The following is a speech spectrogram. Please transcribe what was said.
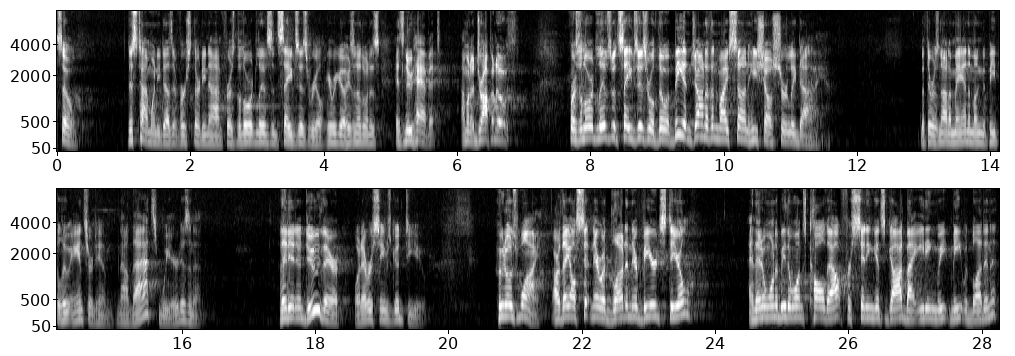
So, this time when he does it, verse 39, for as the Lord lives and saves Israel. Here we go. Here's another one, his, his new habit. I'm going to drop an oath. For as the Lord lives and saves Israel, though it be in Jonathan my son, he shall surely die. But there was not a man among the people who answered him. Now that's weird, isn't it? They didn't do their whatever seems good to you. Who knows why? Are they all sitting there with blood in their beard still? And they don't want to be the ones called out for sinning against God by eating meat with blood in it?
